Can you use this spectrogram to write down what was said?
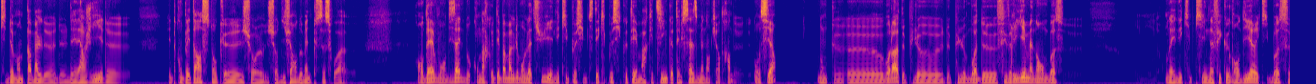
qui demande pas mal d'énergie et, de, et de compétences donc, sur, sur différents domaines, que ce soit en dev ou en design. Donc on a recruté pas mal de monde là-dessus. Il y a une équipe aussi, une petite équipe aussi côté marketing, côté le 16 maintenant qui est en train de, grossir. Donc voilà, depuis le, le mois de février, maintenant on bosse. On a une équipe qui n'a fait que grandir et qui bosse,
